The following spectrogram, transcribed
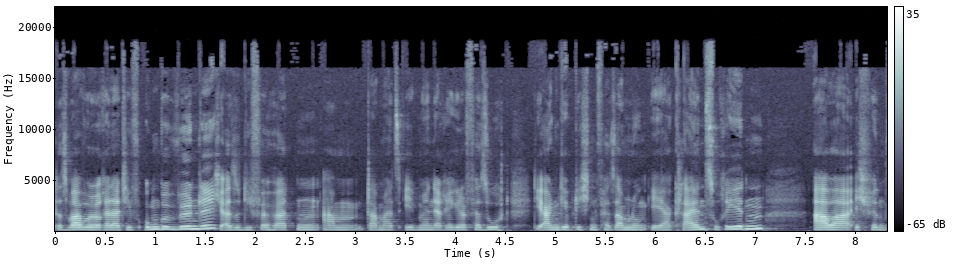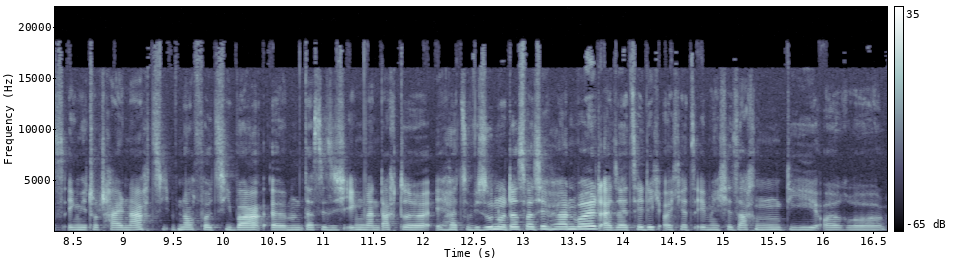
Das war wohl relativ ungewöhnlich, also die Verhörten haben damals eben in der Regel versucht, die angeblichen Versammlungen eher klein zu reden. Aber ich finde es irgendwie total nachvollziehbar, ähm, dass sie sich irgendwann dachte, ihr hört sowieso nur das, was ihr hören wollt. Also erzähle ich euch jetzt irgendwelche Sachen, die eure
